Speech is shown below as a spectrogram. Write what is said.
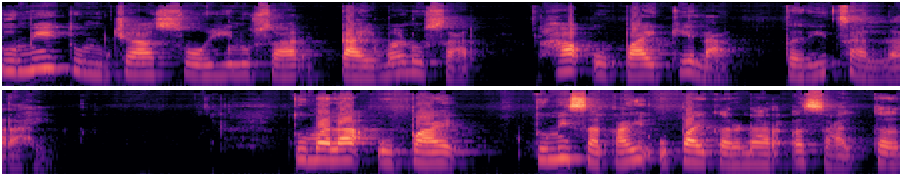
तुम्ही तुमच्या सोयीनुसार टायमानुसार हा उपाय केला तरी चालणार आहे. तुम्हाला उपाय तुम्ही सकाळी उपाय करणार असाल तर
